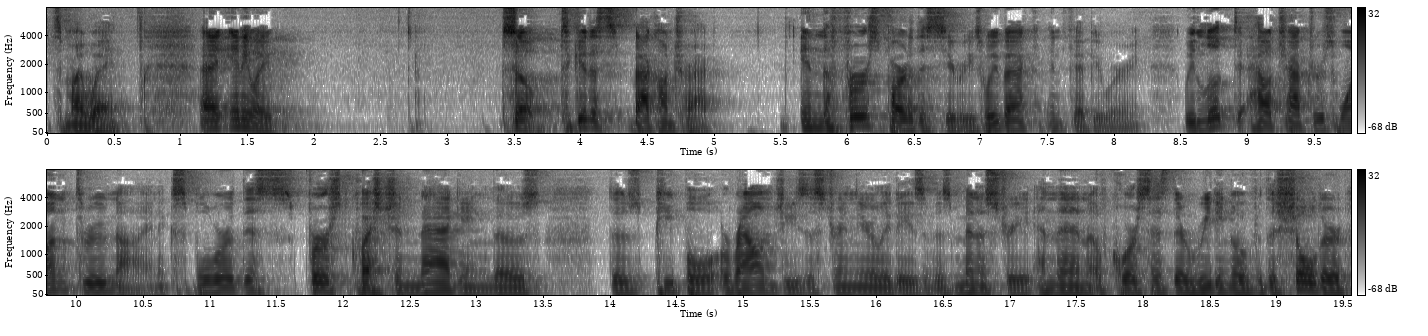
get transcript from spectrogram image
It's my way. Uh, anyway, so to get us back on track, in the first part of the series, way back in February, we looked at how chapters 1 through 9 explore this first question nagging those, those people around Jesus during the early days of his ministry. And then, of course, as they're reading over the shoulder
